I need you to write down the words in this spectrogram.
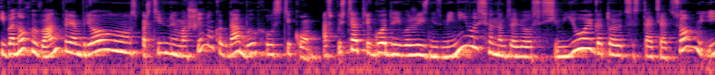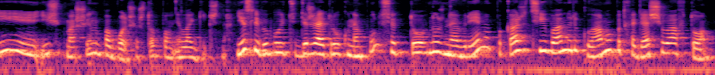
Иванов Иван приобрел спортивную машину, когда был холостяком. А спустя три года его жизнь изменилась, он обзавелся семьей, готовится стать отцом и ищет машину побольше, что вполне логично. Если вы будете держать руку на пульсе, то в нужное время покажете Ивану рекламу подходящего авто,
